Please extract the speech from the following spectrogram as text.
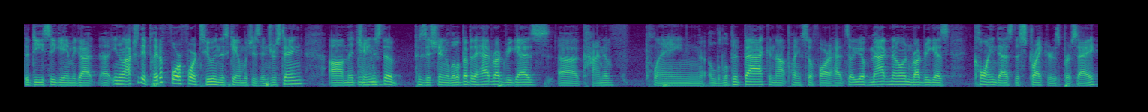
the DC game. We got, uh, you know, actually they played a 4 4 2 in this game, which is interesting. Um, they changed mm-hmm. the positioning a little bit, but they had Rodriguez uh, kind of playing a little bit back and not playing so far ahead. So you have Magno and Rodriguez coined as the strikers per se.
